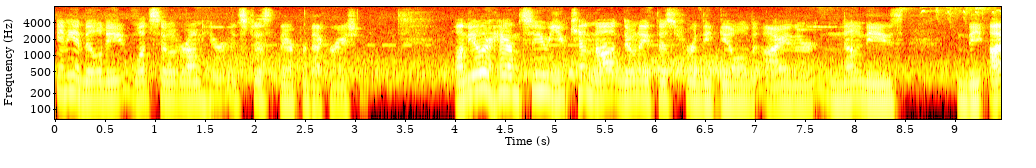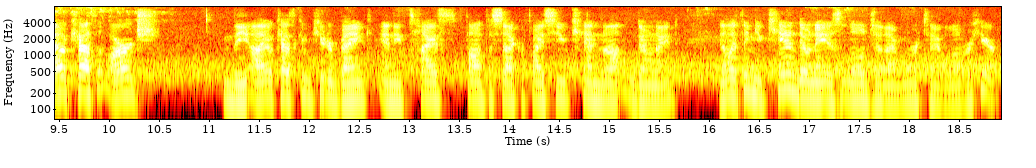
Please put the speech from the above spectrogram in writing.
any ability whatsoever on here, it's just there for decoration. On the other hand too, you cannot donate this for the guild either. None of these. The Iokath Arch, the Iokath Computer Bank, and the Tyth Font of Sacrifice you cannot donate. The only thing you can donate is a little Jedi War table over here.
